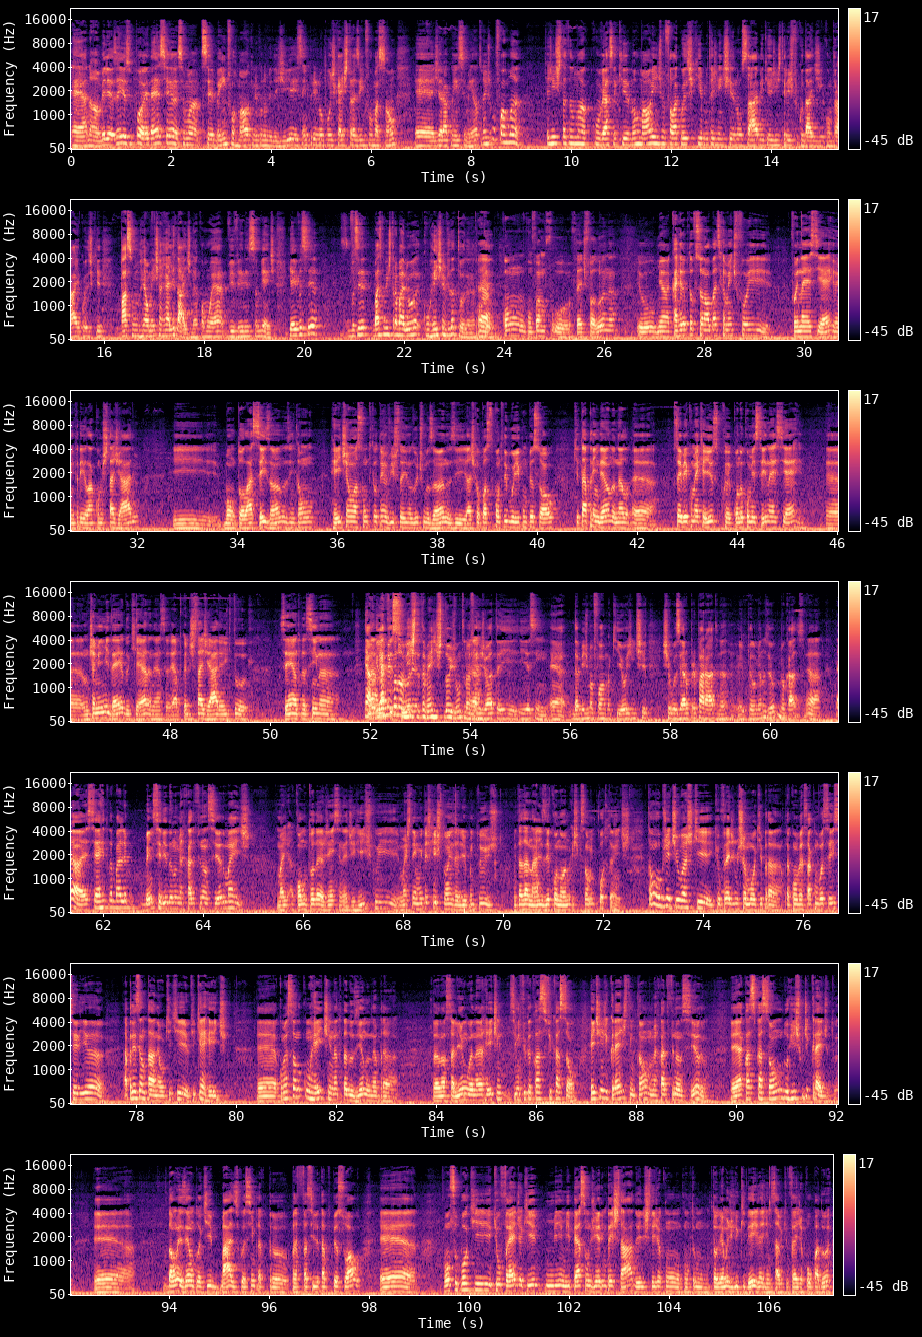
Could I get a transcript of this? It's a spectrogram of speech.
É, não, beleza, é isso. Pô, a ideia é ser, ser, uma, ser bem informal aqui no Economia do Dia e sempre no podcast trazer informação, é, gerar conhecimento, né? De uma forma que a gente está tendo uma conversa aqui normal e a gente vai falar coisas que muita gente não sabe, que a gente teria dificuldade de encontrar e coisas que passam realmente a realidade, né? Como é viver nesse ambiente. E aí você você basicamente trabalhou com hate a vida toda, né? É, com, conforme o Fred falou, né? Eu, minha carreira profissional basicamente foi foi na SR, eu entrei lá como estagiário e, bom, tô lá há seis anos, então hate é um assunto que eu tenho visto aí nos últimos anos e acho que eu posso contribuir com o pessoal que está aprendendo, né? É, você vê como é que é isso, porque quando eu comecei na SR, é, eu não tinha a mínima ideia do que era, né? Essa época de estagiário aí que tu você entra assim na, é, na, o Guilherme é economista também, a gente estudou junto na é. FRJ e, e assim, é, da mesma forma que eu, a gente chegou zero preparado, né? Eu, pelo menos eu, no meu caso. É, é a SR trabalha bem inserida no mercado financeiro, mas, mas como toda agência né, de risco, e, mas tem muitas questões ali, muitos, muitas análises econômicas que são importantes. Então o objetivo, acho que, que o Fred me chamou aqui para conversar com vocês seria apresentar né, o, que, que, o que, que é hate é, começando com rating, né, traduzindo né, para a nossa língua, né, rating significa classificação. Rating de crédito, então, no mercado financeiro, é a classificação do risco de crédito. É, dar um exemplo aqui básico assim para facilitar para o pessoal. É, vamos supor que, que o Fred aqui me, me peça um dinheiro emprestado, ele esteja com, com um problema de liquidez, né? a gente sabe que o Fred é poupador.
